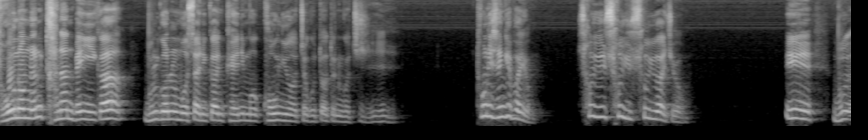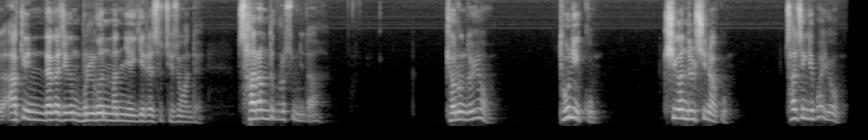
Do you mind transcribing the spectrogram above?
돈 없는 가난뱅이가 물건을 못 사니까 괜히 뭐 공유 어쩌고 떠드는 거지. 돈이 생겨봐요. 소유, 소유, 소유하죠. 이, 아까 내가 지금 물건만 얘기를 해서 죄송한데, 사람도 그렇습니다. 결혼도요, 돈 있고, 키가 늘씬하고, 잘생겨봐요.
